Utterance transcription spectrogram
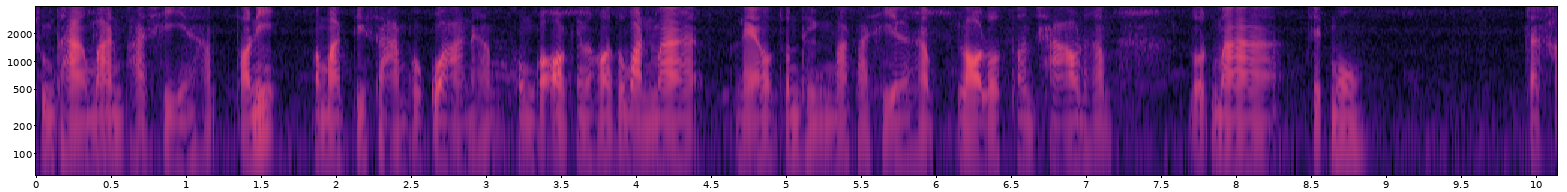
ชุมทางบ้านภาชีนะครับ ตอนนี้ประมาณตีสามกว่าๆนะครับ ผมก็ออกจากนครสวรรค์มาแล้วจนถึงบ้านภาชีแล้วนะครับ รอรถตอนเช้านะครับ รถมาเจ็ดโมง จากค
